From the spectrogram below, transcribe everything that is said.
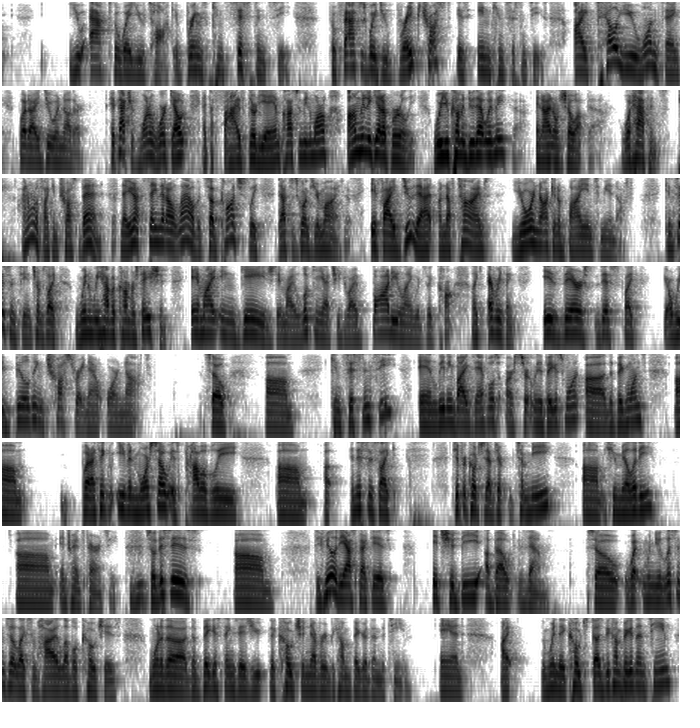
you act the way you talk. It brings consistency. The fastest way to break trust is inconsistencies. I tell you one thing, but I do another. Hey Patrick, want to work out at the 5:30 a.m. class with me tomorrow? I'm going to get up early. Will you come and do that with me? Yeah. And I don't show up. Yeah. What happens? I don't know if I can trust Ben. Now you're not saying that out loud, but subconsciously that's what's going through your mind. If I do that enough times, you're not going to buy into me enough. Consistency in terms of like when we have a conversation, am I engaged? Am I looking at you? Do I have body language? The con- like everything. Is there this like are we building trust right now or not? So, um, consistency and leading by examples are certainly the biggest one, uh, the big ones. Um, but I think even more so is probably, um, uh, and this is like different coaches have different, to me, um, humility um, and transparency. So this is um, the humility aspect is it should be about them. So what when you listen to like some high level coaches, one of the the biggest things is you the coach should never become bigger than the team. And I when the coach does become bigger than the team,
